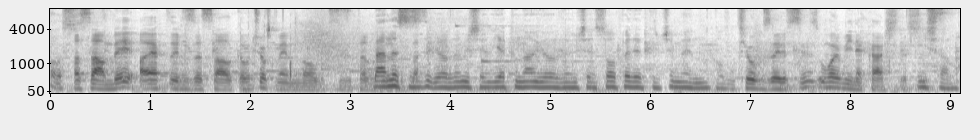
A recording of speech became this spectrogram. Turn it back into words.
Olsun. Hasan Bey ayaklarınıza sağlık ama çok memnun olduk sizi tanıdığımızda. Ben de sizi gördüğüm için, yakından gördüğüm için, sohbet ettiğim için memnun oldum. Çok zarifsiniz. Umarım yine karşılaşırız. İnşallah.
